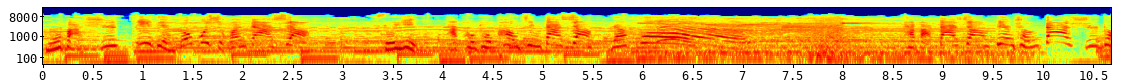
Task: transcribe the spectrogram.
魔法师一点都不喜欢大象，所以他偷偷靠近大象，然后他把大象变成大石头。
